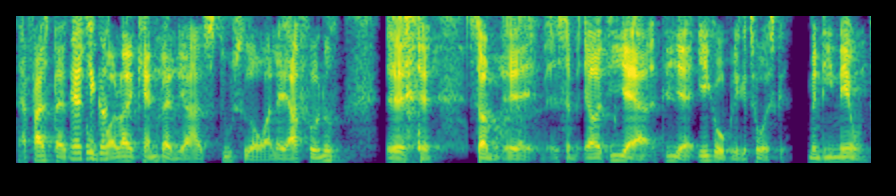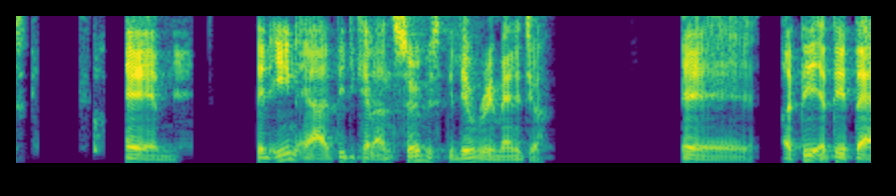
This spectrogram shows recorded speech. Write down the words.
Der er faktisk der er jeg to roller i Kanban, jeg har stusset over, eller jeg har fundet, øh, som, øh, som, og de er, de er ikke obligatoriske, men de er nævnt. Øh, den ene er det, de kalder en Service Delivery Manager. Øh, og det er det, der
